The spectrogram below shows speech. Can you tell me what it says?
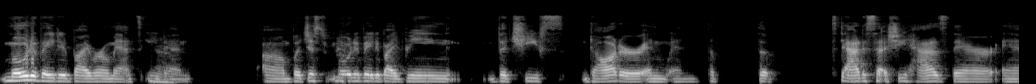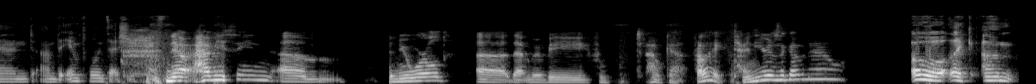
motivated by romance even, yeah. um, but just motivated by being the chief's daughter and and the the status that she has there and um, the influence that she has. Now, there. have you seen um, the New World? Uh, that movie from oh god, probably like ten years ago now. Oh, like um,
